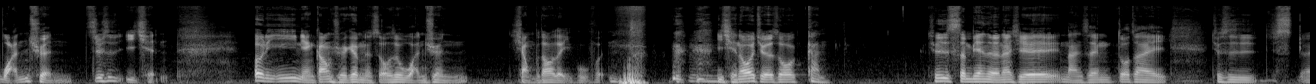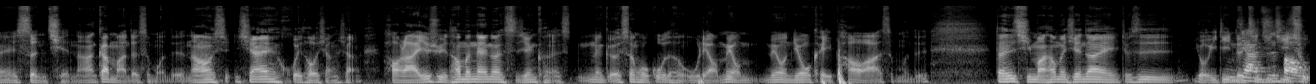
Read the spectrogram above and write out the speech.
完全就是以前二零一一年刚学 game 的时候是完全想不到的一部分。以前都会觉得说干，就是身边的那些男生都在就是呃省钱啊干嘛的什么的，然后现现在回头想想，好啦，也许他们那段时间可能那个生活过得很无聊，没有没有妞可以泡啊什么的，但是起码他们现在就是有一定的经济基础，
